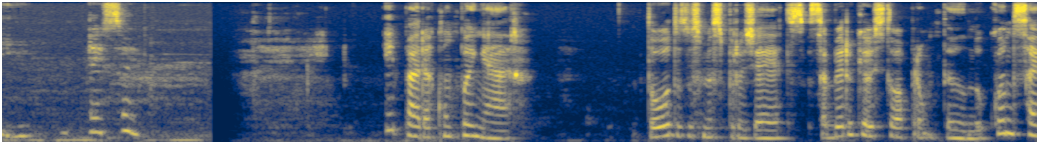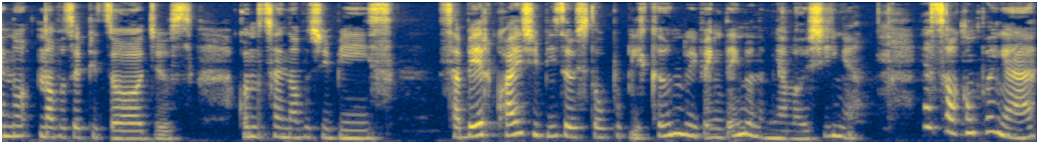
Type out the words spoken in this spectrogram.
E é isso aí. E para acompanhar todos os meus projetos, saber o que eu estou aprontando, quando saem no novos episódios, quando saem novos gibis, saber quais gibis eu estou publicando e vendendo na minha lojinha, é só acompanhar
